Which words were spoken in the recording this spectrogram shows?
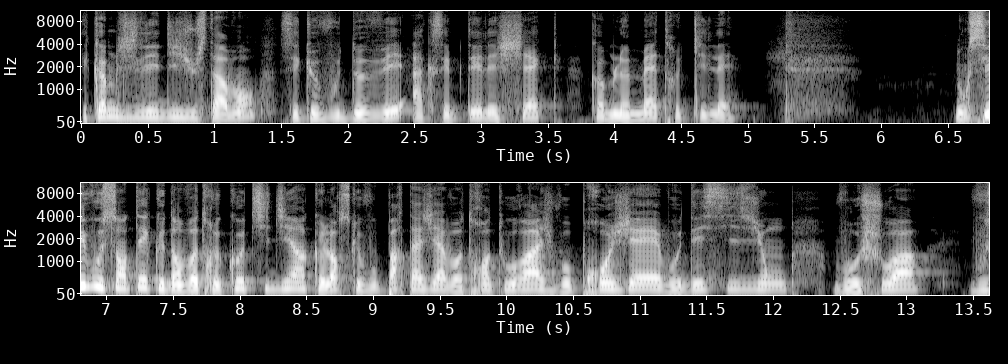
Et comme je l'ai dit juste avant, c'est que vous devez accepter l'échec comme le maître qu'il est. Donc si vous sentez que dans votre quotidien, que lorsque vous partagez à votre entourage vos projets, vos décisions, vos choix, vous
